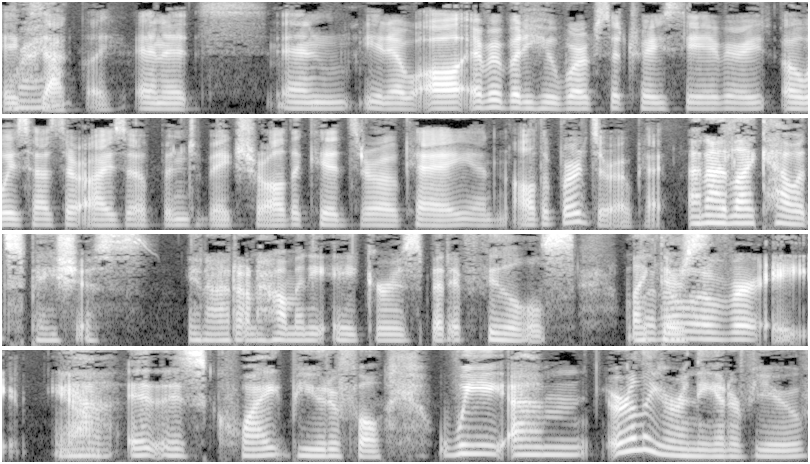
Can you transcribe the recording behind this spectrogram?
right? Exactly. And it's and you know, all everybody who works at Tracy Aviary always has their eyes open to make sure all the kids are okay and all the birds are okay. And I like how it's spacious. You know, I don't know how many acres, but it feels like Little there's over eight. Yeah, it is quite beautiful. We um, earlier in the interview,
